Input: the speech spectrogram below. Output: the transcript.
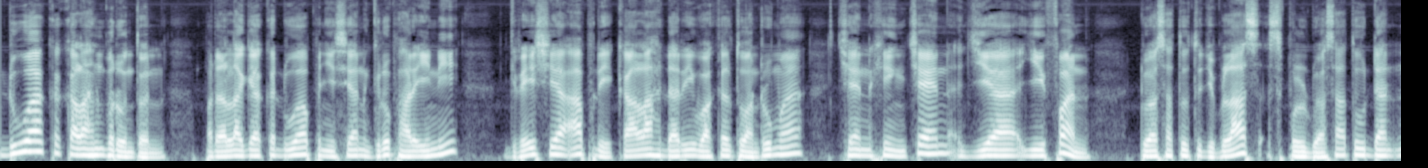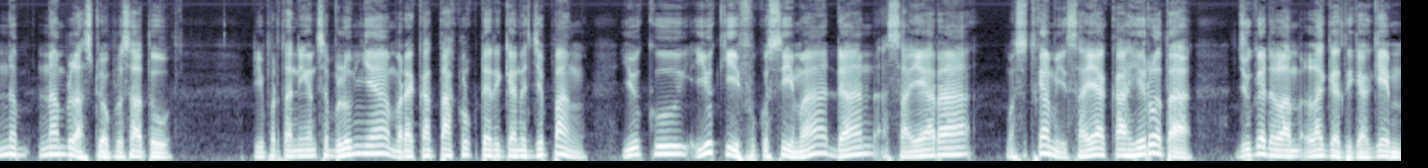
dua kekalahan beruntun. Pada laga kedua penyisian grup hari ini, Gracia Apri kalah dari wakil tuan rumah Chen Hing Chen Jia Yifan 21-17, 10-21, dan 16-21. Di pertandingan sebelumnya, mereka takluk dari ganda Jepang, Yuku, Yuki Fukushima dan Sayara, maksud kami, Sayaka Hirota, juga dalam laga tiga game.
